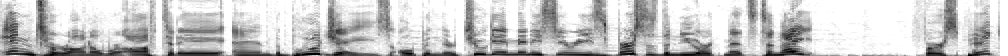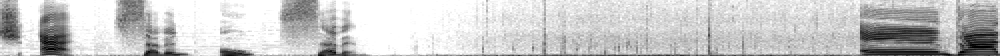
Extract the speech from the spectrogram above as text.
in Toronto were off today, and the Blue Jays opened their two game miniseries versus the New York Mets tonight. First pitch at 7.07. And I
